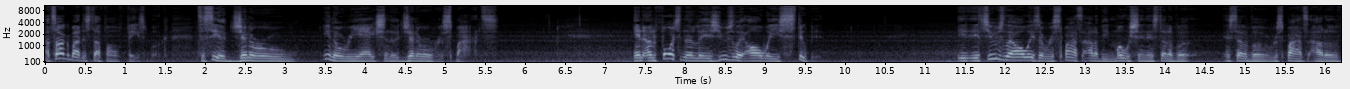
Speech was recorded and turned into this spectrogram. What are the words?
I talk about this stuff on Facebook to see a general, you know, reaction, a general response. And unfortunately, it's usually always stupid. It's usually always a response out of emotion instead of a instead of a response out of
